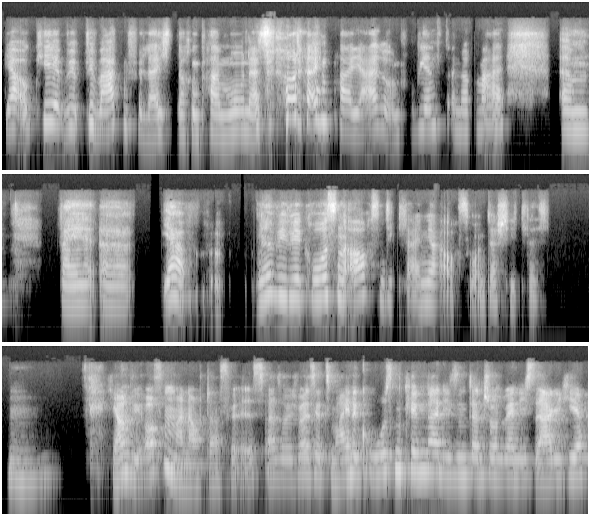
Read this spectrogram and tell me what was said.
ja, okay, wir, wir warten vielleicht noch ein paar Monate oder ein paar Jahre und probieren es dann nochmal. Ähm, weil, äh, ja, ne, wie wir Großen auch, sind die Kleinen ja auch so unterschiedlich. Hm. Ja, und wie offen man auch dafür ist. Also ich weiß jetzt, meine großen Kinder, die sind dann schon, wenn ich sage, hier,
